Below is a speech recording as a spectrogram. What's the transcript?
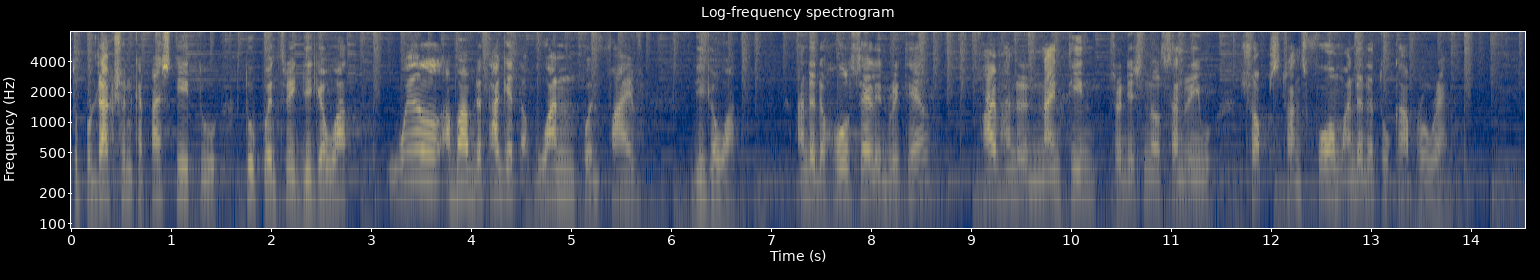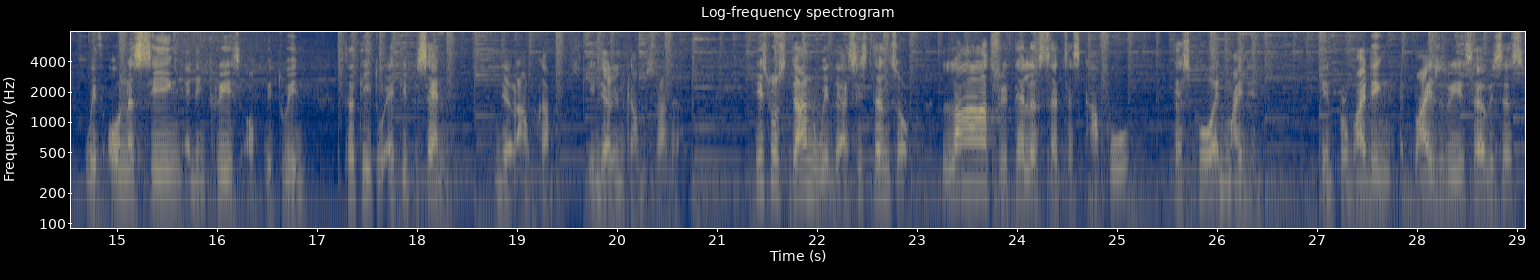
to production capacity to 2.3 gigawatt, well above the target of 1.5 gigawatt. Under the wholesale and retail, 519 traditional sundry shops transform under the Tukar program, with owners seeing an increase of between 30 to 80 percent in their outcomes, in their incomes rather. This was done with the assistance of large retailers such as Carrefour, Tesco, and Mydin in providing advisory services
